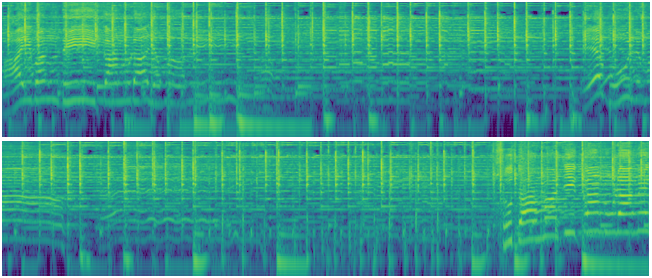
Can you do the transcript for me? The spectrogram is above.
ભાઈ બંધી કાનુડા જમારી ભૂલમાં સુદામાજી કાનુડા ને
